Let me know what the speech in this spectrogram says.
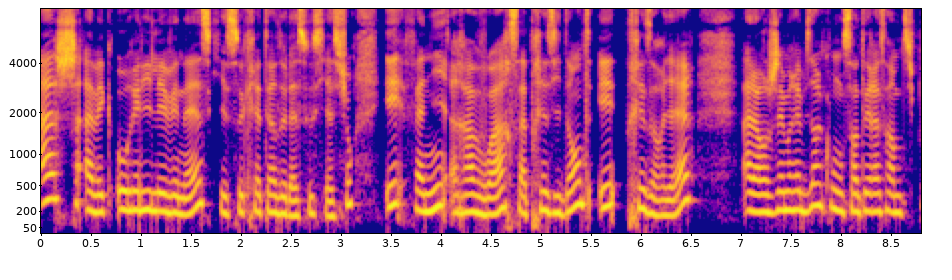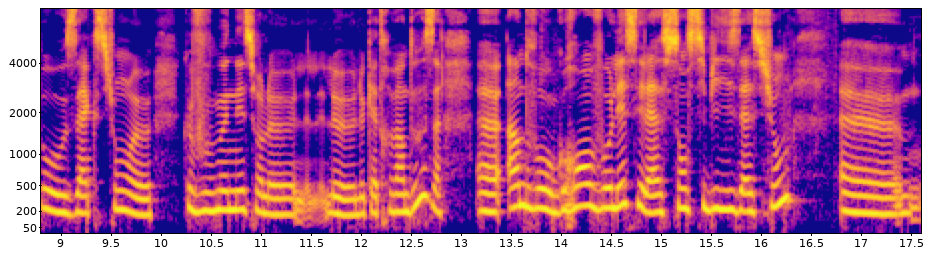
H, avec Aurélie Lévenez, qui est secrétaire de l'association, et Fanny Ravoire, sa présidente et trésorière. Alors, j'aimerais bien qu'on s'intéresse un petit peu aux actions euh, que vous menez sur le, le, 92. Euh, un de vos grands volets, c'est la sensibilisation. Euh,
